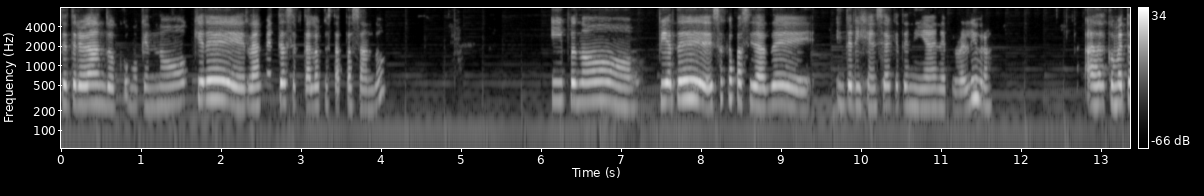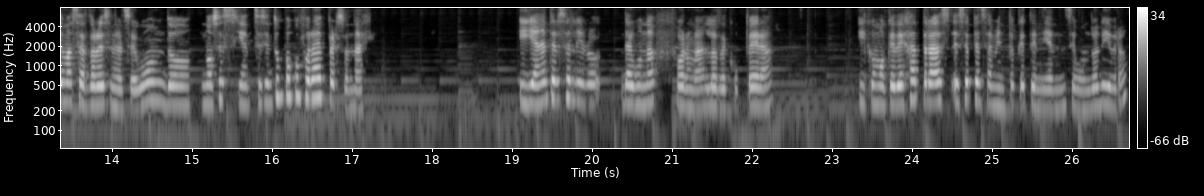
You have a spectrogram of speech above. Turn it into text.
deteriorando, como que no quiere realmente aceptar lo que está pasando. Y pues no pierde esa capacidad de inteligencia que tenía en el primer libro. Ah, comete más errores en el segundo, no se siente, se siente un poco fuera de personaje. Y ya en el tercer libro, de alguna forma, lo recupera y como que deja atrás ese pensamiento que tenía en el segundo libro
